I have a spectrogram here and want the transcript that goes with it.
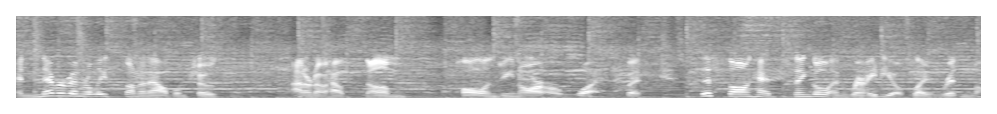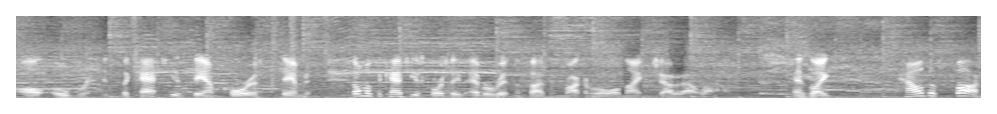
and never been released on an album shows I don't know how dumb Paul and Gene are or what, but this song had single and radio play written all over it. It's the catchiest damn chorus, damn it. It's almost the catchiest chorus they've ever written aside from Rock and Roll All Night and Shout It Out Loud. And it's like, how the fuck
